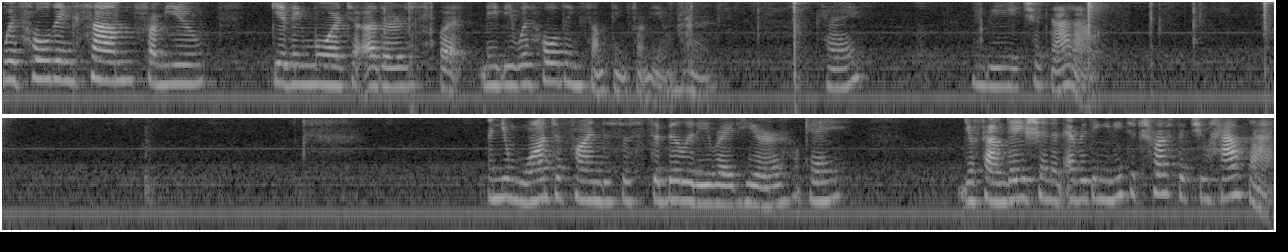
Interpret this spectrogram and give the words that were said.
withholding some from you, giving more to others, but maybe withholding something from you here. Okay? Maybe check that out. And you want to find this is stability right here, okay? Your foundation and everything. You need to trust that you have that.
